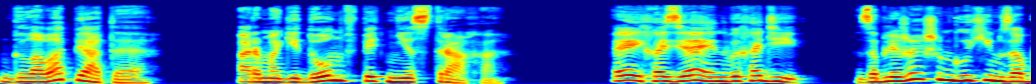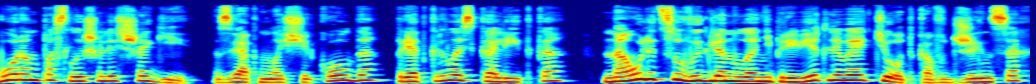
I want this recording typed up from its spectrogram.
Глава пятая. Армагеддон в пятне страха. «Эй, хозяин, выходи!» За ближайшим глухим забором послышались шаги. Звякнула щеколда, приоткрылась калитка. На улицу выглянула неприветливая тетка в джинсах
